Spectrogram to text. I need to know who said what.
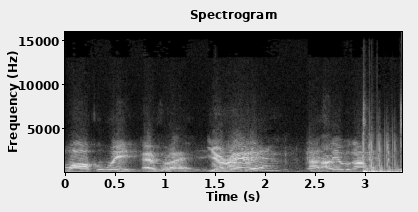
Speaker 1: walk away.
Speaker 2: That's right. You ready?
Speaker 1: I said we're gonna.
